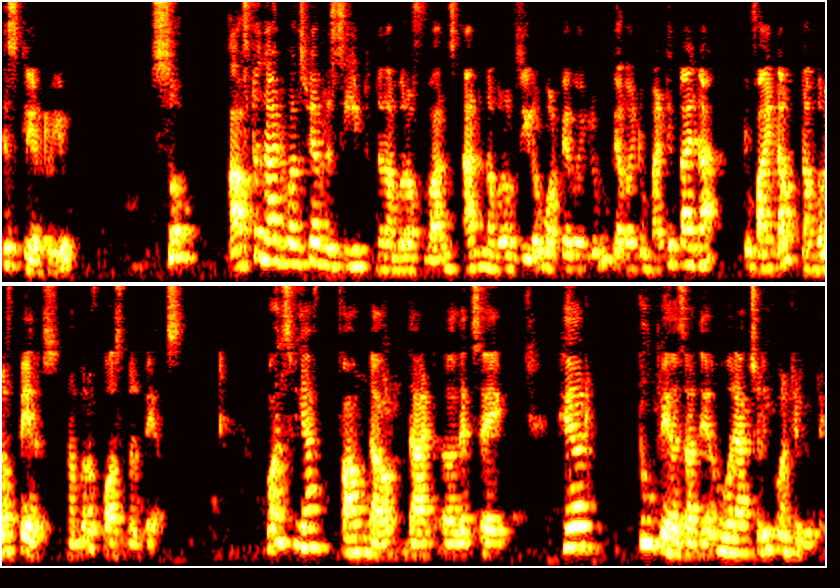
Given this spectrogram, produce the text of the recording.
is clear to you. So after that, once we have received the number of ones and number of zero, what we are going to do? We are going to multiply that to find out number of pairs, number of possible pairs. Once we have found out that, uh, let's say, here two pairs are there who are actually contributing,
